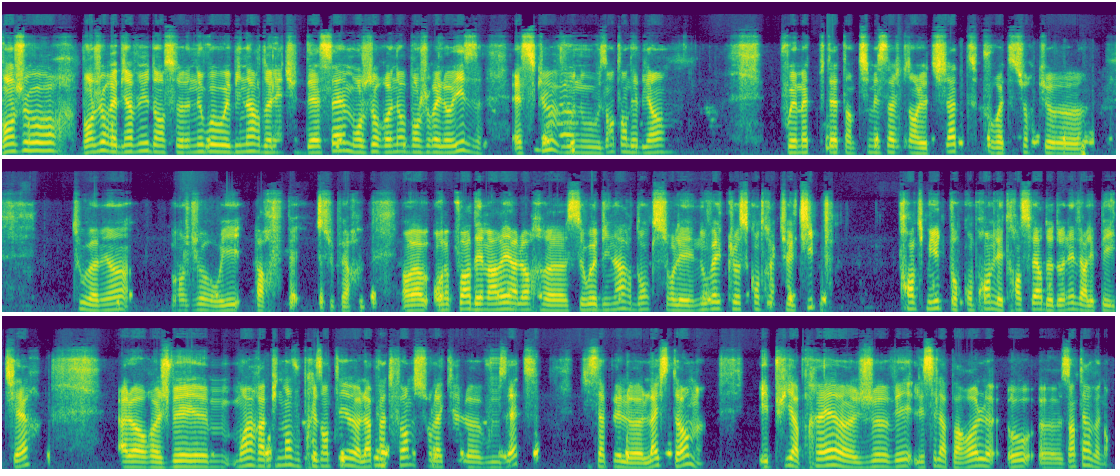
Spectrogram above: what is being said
Bonjour, bonjour et bienvenue dans ce nouveau webinaire de l'étude DSM. Bonjour Renaud, bonjour Héloïse. Est-ce que vous nous entendez bien? Vous pouvez mettre peut-être un petit message dans le chat pour être sûr que tout va bien. Bonjour, oui, parfait, super. On va, on va pouvoir démarrer alors euh, ce webinaire donc sur les nouvelles clauses contractuelles type. 30 minutes pour comprendre les transferts de données vers les pays tiers. Alors, euh, je vais, moi, rapidement vous présenter euh, la plateforme sur laquelle vous êtes, qui s'appelle Livestorm. Et puis après, euh, je vais laisser la parole aux euh, intervenants.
